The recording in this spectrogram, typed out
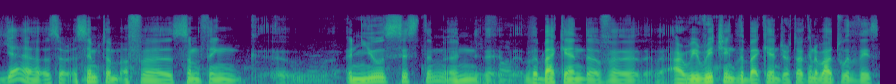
yeah a, a symptom of uh, something uh, a new system and uh, the back end of uh, are we reaching the back end you're talking about with this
